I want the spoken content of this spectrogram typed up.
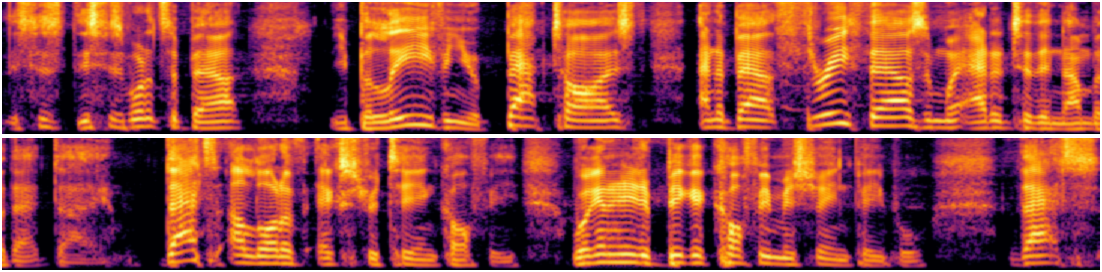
This is, this is what it's about. You believe and you're baptized, and about 3,000 were added to the number that day. That's a lot of extra tea and coffee. We're going to need a bigger coffee machine, people. That's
